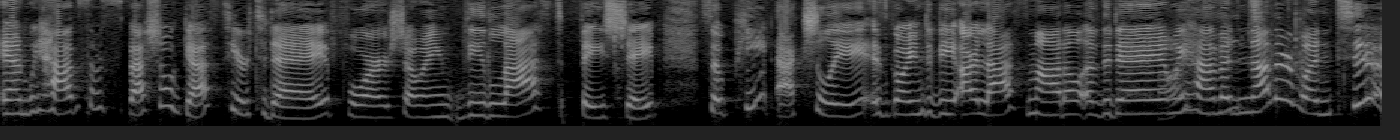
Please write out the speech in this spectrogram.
And we have some special guests here today for showing the last face shape. So Pete actually is going to be our last model of the day, and we have another one too.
